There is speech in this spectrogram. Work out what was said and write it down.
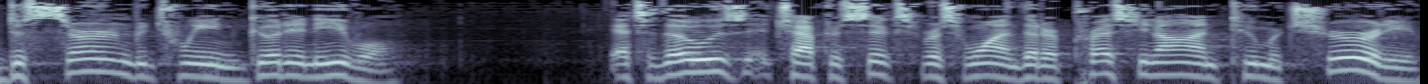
discern between good and evil. It's those, chapter 6 verse 1, that are pressing on to maturity,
